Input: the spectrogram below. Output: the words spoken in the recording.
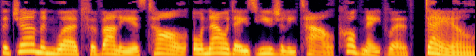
The German word for valley is Tal, or nowadays usually Tal, cognate with Dale.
